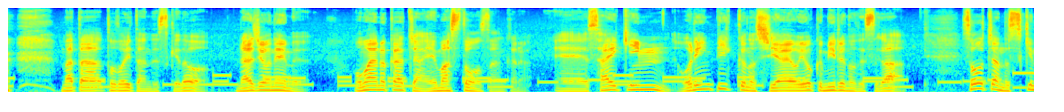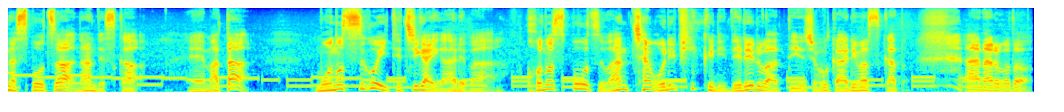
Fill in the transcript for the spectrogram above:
また届いたんですけどラジオネームお前の母ちゃんエマ・ストーンさんから。えー、最近オリンピックの試合をよく見るのですがそうちゃんの好きなスポーツは何ですか、えー、またものすごい手違いがあればこのスポーツワンチャンオリンピックに出れるわっていう種目ありますか？と。あなるほど。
